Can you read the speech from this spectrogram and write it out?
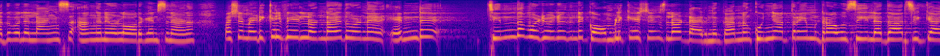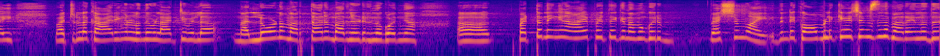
അതുപോലെ ലങ്സ് അങ്ങനെയുള്ള ഓർഗൻസിനാണ് പക്ഷേ മെഡിക്കൽ ഫീൽഡിൽ ഉണ്ടായതുകൊണ്ട് എന്റെ ചിന്ത മുഴുവനും ഇതിന്റെ കോംപ്ലിക്കേഷൻസിലോട്ടായിരുന്നു കാരണം കുഞ്ഞ് അത്രയും ഡ്രൗസി ലതാർജിക്കായി മറ്റുള്ള കാര്യങ്ങളിലൊന്നും ഇവിടെ ആക്റ്റീവ് ഇല്ല. നല്ലോണം വർത്താനം പറഞ്ഞുകൊണ്ടിരുന്ന കുഞ്ഞ പെട്ടെന്ന് ഇങ്ങനെ ആയപ്പോഴത്തേക്ക് നമുക്കൊരു വിഷമമായി. ഇതിന്റെ കോംപ്ലിക്കേഷൻസ് എന്ന് പറയുന്നത്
